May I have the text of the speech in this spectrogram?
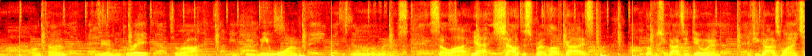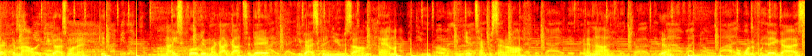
a long time. These are gonna be great to rock and keep me warm these New England winters. So uh, yeah, shout out to Spread Love guys. Love what you guys are doing. If you guys want to check them out, if you guys want to get nice clothing like I got today, you guys can use um, and get 10% off. And uh, yeah, have a wonderful day, guys.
